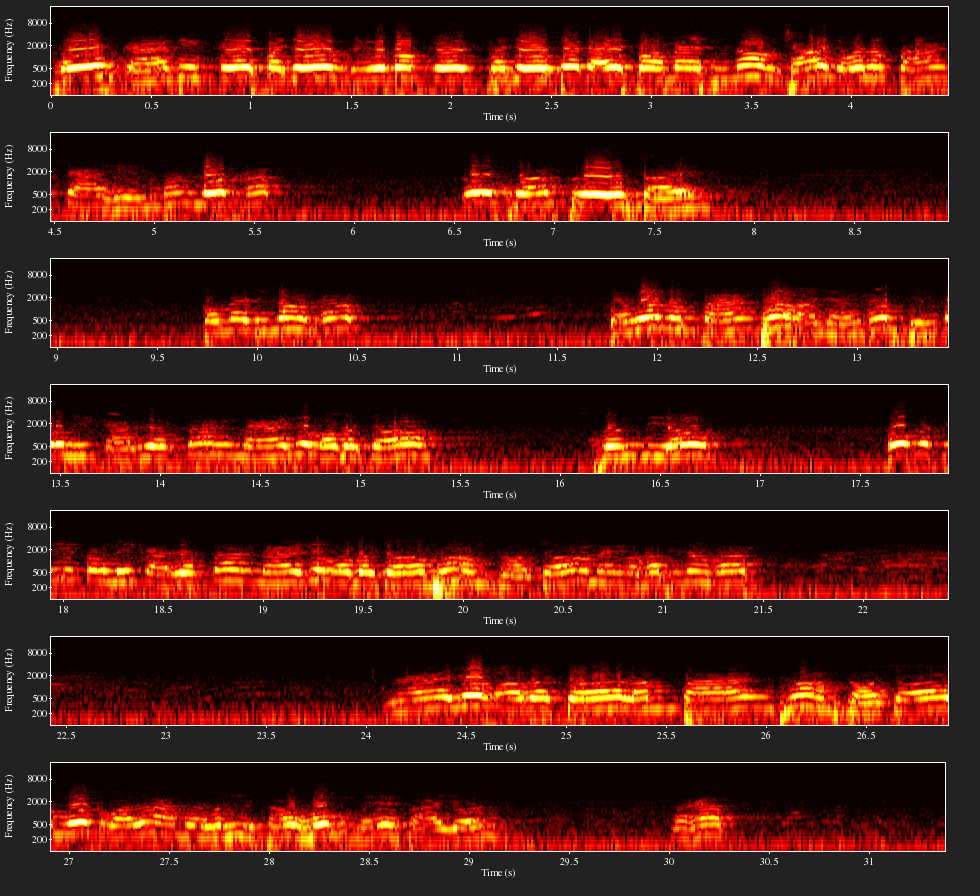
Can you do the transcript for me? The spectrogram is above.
โครงการที่เกิดประโยชน์หรือบ่เกิดประโยชน์จะได้พ่อแม่พี่น้องชาวจังหวัดลำปางจะเห็นทั้งหมดครับ ด้วยความโปร่งใสพ่อแม่พี่น้องครับจังหวัดลำปางเพราะอย่างครับถึงต้องมีการเลือกตั้งนายกอบจ คนเดียวปกติต้องมีการเลือกตั้งนายกอบจพร้อมสจแม่งครับพี่น้องครับ นายกอบจลำปางพร้อมสจมดวาระเมื่อวันที่26เมษายนนะครับ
